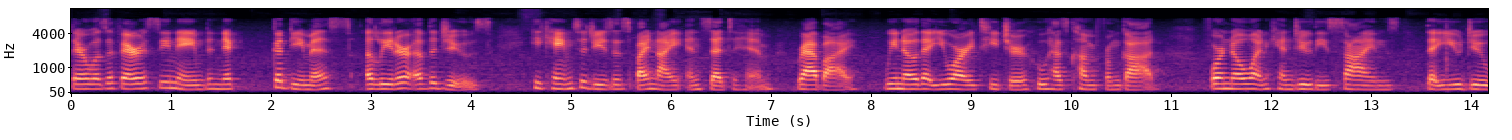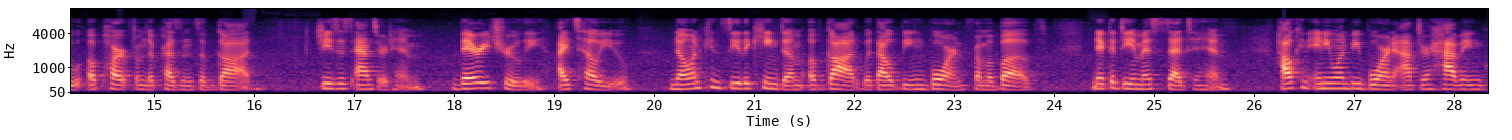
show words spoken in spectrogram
there was a Pharisee named Nicodemus, a leader of the Jews. He came to Jesus by night and said to him, Rabbi, we know that you are a teacher who has come from God, for no one can do these signs that you do apart from the presence of God. Jesus answered him, Very truly, I tell you, no one can see the kingdom of God without being born from above. Nicodemus said to him, How can anyone be born after having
